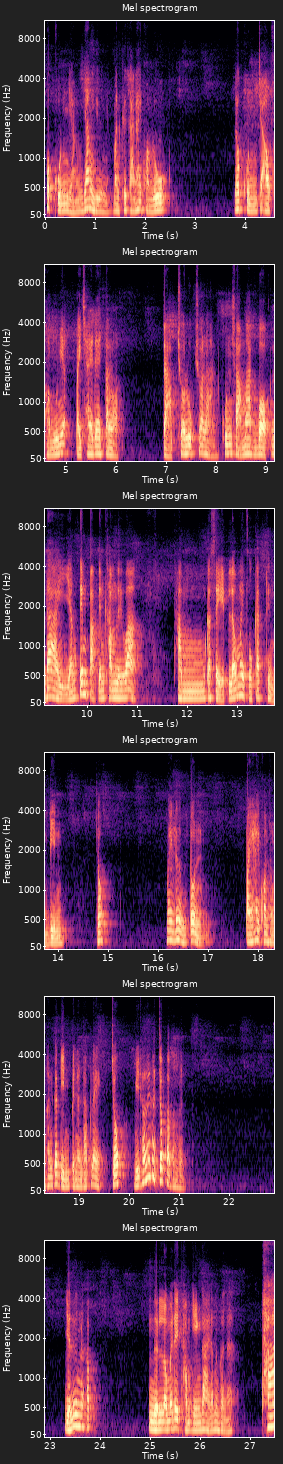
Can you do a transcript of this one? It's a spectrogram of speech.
พวกคุณอย่างยั่งยืนเนี่ยมันคือการให้ความรู้ แล้วคุณจะเอาความรู้เนี้ยไปใช้ได้ตลอดจาบชั่วลูกชั่วหลาน คุณสามารถบอกได้อย่างเต็มปากเต็มคำเลยว่าทำเกษตรแล้วไม่โฟกัสถึงดิน จบ ไม่เริ่มต้น ไปให้ความสำคัญกับดินเป็นอันดับแรกจบ มีเท่าไรก็จบครับเพื่อนอย่าลืมนะครับ เงินเราไม่ได้ทำเองได้นะเพื่อนๆนะ ถ้า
